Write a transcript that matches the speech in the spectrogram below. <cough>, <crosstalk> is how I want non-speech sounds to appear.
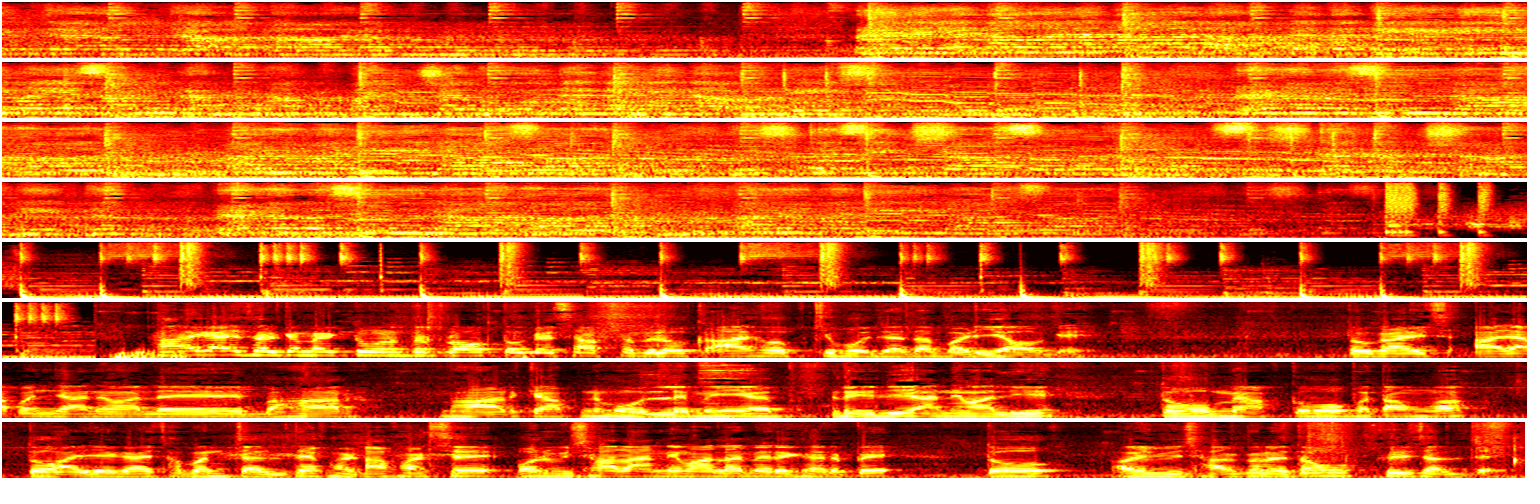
que hi guys welcome back to another blog तो कैसे आप सभी लोग? आई होप कि बहुत ज़्यादा बढ़िया होगे। तो गाइस आज अपन जाने वाले हैं बाहर। बाहर के अपने मोहल्ले में ही अब रैली आने वाली है। तो मैं आपको वो बताऊँगा। तो आइए गाइस अपन चलते फटाफट से। और विशाल आने वाला है मेरे घर पे। तो अभी विशाल को लेता हूँ फिर चलते हैं।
